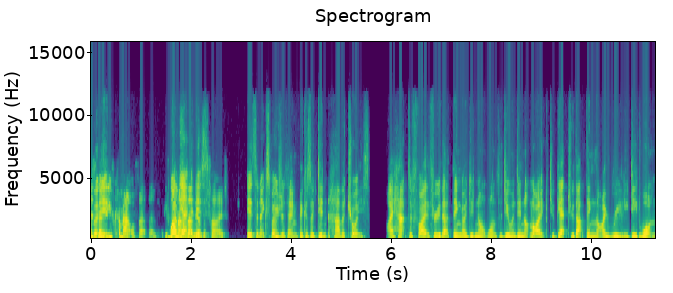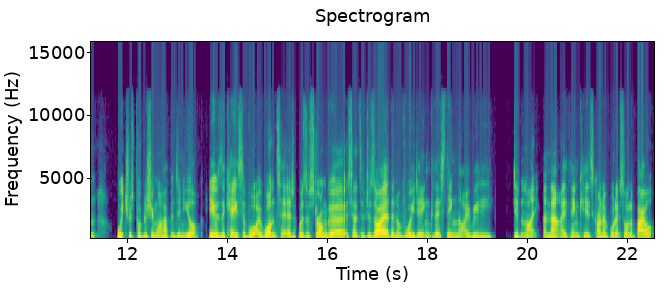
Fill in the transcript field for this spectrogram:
it's but good it, that you've come out of that then. You've well, come out yeah, of that the other side. It's an exposure thing because I didn't have a choice. I had to fight through that thing I did not want to do and did not like to get to that thing that I really did want, which was publishing what happened in New York. It was a case of what I wanted was a stronger sense of desire than avoiding this thing that I really didn't like. And that I think is kind of what it's all about.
